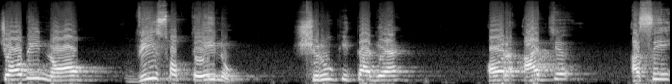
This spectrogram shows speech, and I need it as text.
24/9/2023 ਨੂੰ ਸ਼ੁਰੂ ਕੀਤਾ ਗਿਆ ਔਰ ਅੱਜ ਅਸੀਂ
